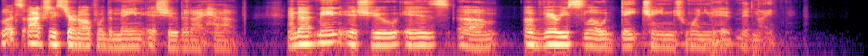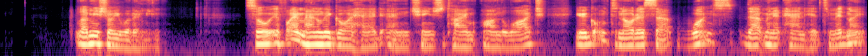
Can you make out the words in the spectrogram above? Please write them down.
let's actually start off with the main issue that I have. And that main issue is um, a very slow date change when you hit midnight. Let me show you what I mean. So if I manually go ahead and change the time on the watch, you're going to notice that once that minute hand hits midnight,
